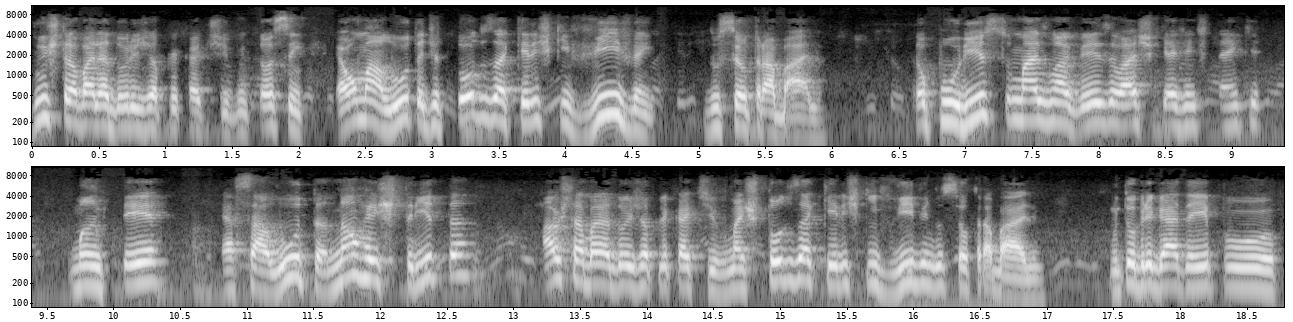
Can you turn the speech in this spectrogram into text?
dos trabalhadores de aplicativo. Então, assim, é uma luta de todos aqueles que vivem do seu trabalho. Então, por isso, mais uma vez, eu acho que a gente tem que manter essa luta não restrita aos trabalhadores de aplicativo, mas todos aqueles que vivem do seu trabalho. Muito obrigado aí por,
